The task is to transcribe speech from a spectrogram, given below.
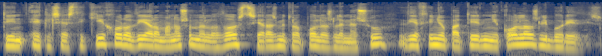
Την εκκλησιαστική χοροδία Ρωμανός ο Μελωδός της Ιεράς Μητροπόλεως Λεμεσού διευθύνει ο πατήρ Νικόλαος Λιμπουρίδης.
